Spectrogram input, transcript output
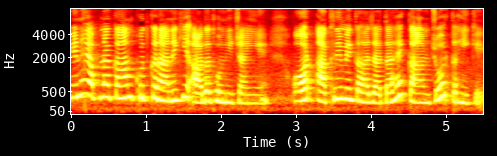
इन्हें अपना काम खुद कराने की आदत होनी चाहिए और आखिरी में कहा जाता है, काम चोर कहीं के।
